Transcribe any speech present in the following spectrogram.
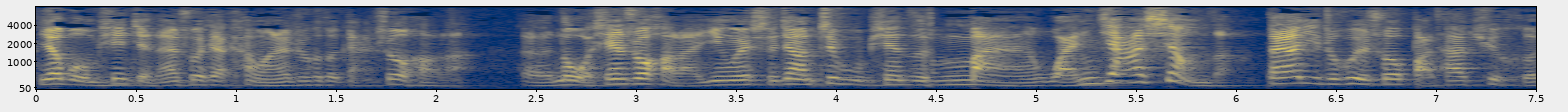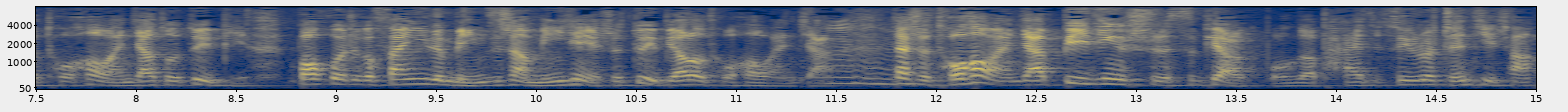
要不我们先简单说一下看完了之后的感受好了。呃，那我先说好了，因为实际上这部片子蛮玩家向的，大家一直会说把它去和头号玩家做对比，包括这个翻译的名字上明显也是对标了头号玩家。嗯、但是头号玩家毕竟是斯皮尔伯格拍的，所以说整体上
